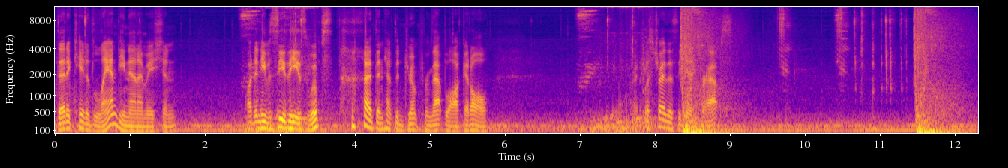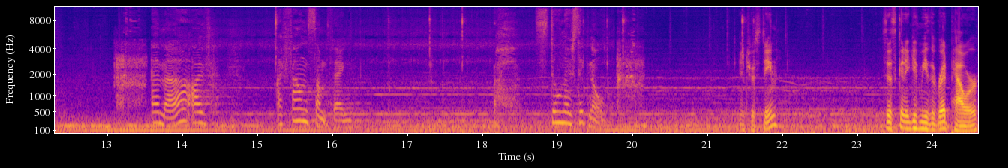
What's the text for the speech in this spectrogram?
dedicated landing animation. Oh, I didn't even see these, whoops! I didn't have to jump from that block at all. Alright, let's try this again, perhaps. Emma, I've... I found something. Oh, still no signal. Interesting. Is this gonna give me the red power?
